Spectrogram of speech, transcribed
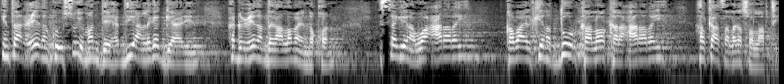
intaan ciidanku isu iman dee haddii aan laga gaadhin hadhow ciidan dagaalamay noqon. Isagiina waa cararay qabaa'ilkiina duurka loo kala cararay halkaasaa laga soo laabtay.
